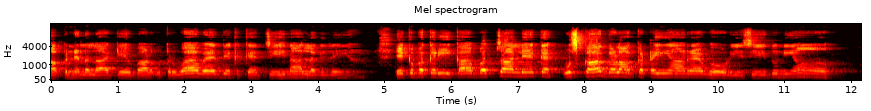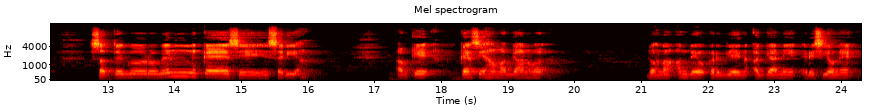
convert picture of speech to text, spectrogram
अपने लला के बाल उतरवा वे देख कैची ना लग जइया एक बकरी का बच्चा लेके उसका गला कटैया रे भोड़ी सी दुनिया। सतगुरु बिन कैसे सरिया। अब के कैसे हम अज्ञान जो है ना अंधे कर दिए इन अज्ञानी ऋषियों ने,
